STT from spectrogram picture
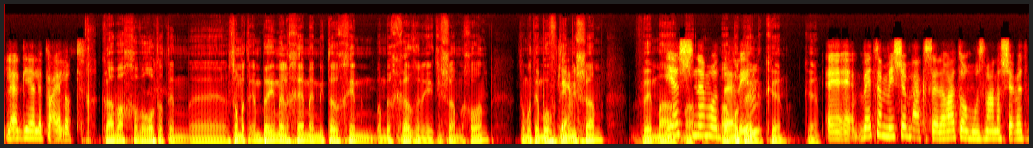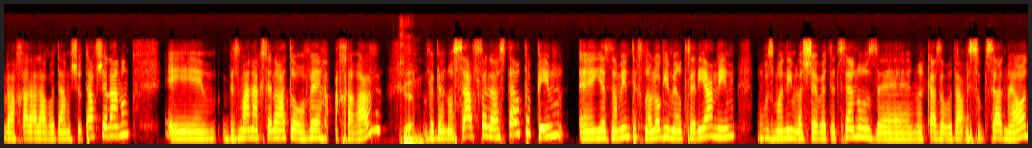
להגיע לפיילוט. כמה חברות אתם, אה, זאת אומרת, הם באים אליכם, הם מתארחים במרכז, אני הייתי שם, נכון? זאת אומרת, הם עובדים כן. משם, ומה... יש שני מודלים. המודל, כן. כן. אה, בעצם מי שבאקסלרטור מוזמן לשבת בחלל העבודה המשותף שלנו, אה, בזמן האקסלרטור ואחריו, כן. ובנוסף לסטארט-אפים, אה, יזמים טכנולוגיים הרצליאנים מוזמנים לשבת אצלנו, זה מרכז עבודה מסובסד מאוד,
